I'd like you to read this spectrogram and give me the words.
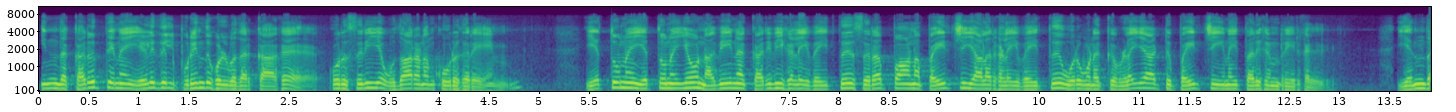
இந்த கருத்தினை எளிதில் புரிந்து கொள்வதற்காக ஒரு சிறிய உதாரணம் கூறுகிறேன். எத்துணை எத்துணையோ நவீன கருவிகளை வைத்து சிறப்பான பயிற்சியாளர்களை வைத்து ஒருவனுக்கு விளையாட்டு பயிற்சியினை தருகின்றீர்கள். எந்த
